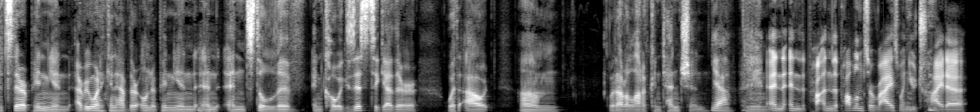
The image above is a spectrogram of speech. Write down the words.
it's their opinion. Everyone can have their own opinion Mm-hmm. and and still live and coexist together without um, without a lot of contention. Yeah, I mean, and and the pro- and the problems arise when you try to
